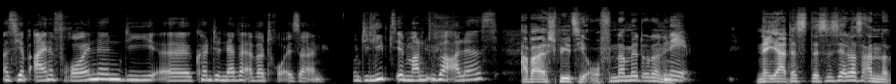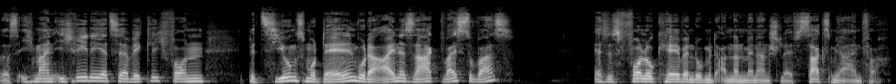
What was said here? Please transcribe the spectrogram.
Also ich habe eine Freundin, die äh, könnte never ever treu sein. Und die liebt ihren Mann über alles. Aber spielt sie offen damit oder nicht? Nee, Naja, das, das ist ja was anderes. Ich meine, ich rede jetzt ja wirklich von Beziehungsmodellen, wo der eine sagt, weißt du was? Es ist voll okay, wenn du mit anderen Männern schläfst. Sag's mir einfach.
